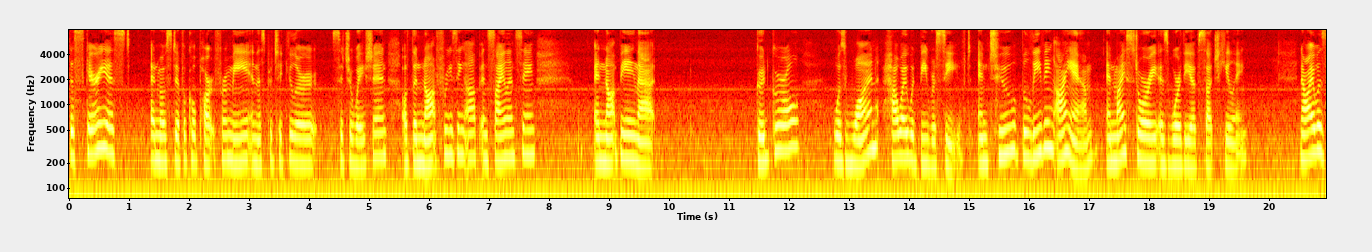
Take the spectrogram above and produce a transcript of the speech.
The scariest and most difficult part for me in this particular situation of the not freezing up and silencing and not being that good girl was one, how I would be received, and two, believing I am and my story is worthy of such healing. Now, I was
